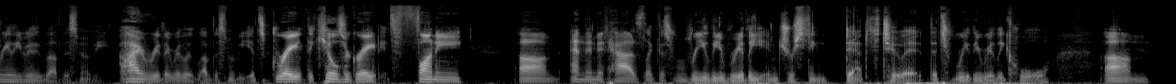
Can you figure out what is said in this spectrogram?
really, really love this movie. I really, really love this movie. It's great. The kills are great. It's funny. Um, and then it has like this really, really interesting depth to it that's really, really cool. Um,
